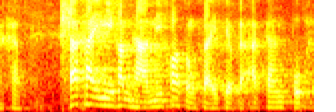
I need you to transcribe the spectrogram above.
นะครับ ถ้าใครมีคำถามมีข้อสงสัยเกี่ยวกับอาการปวด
